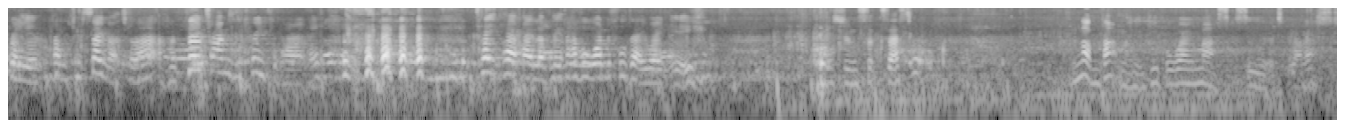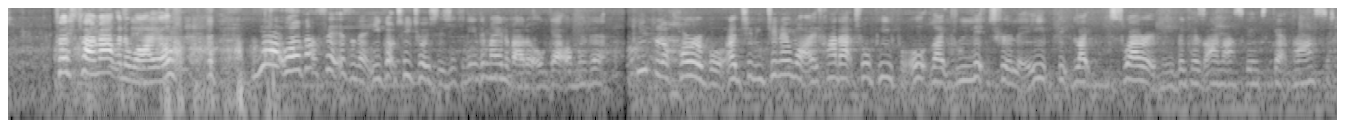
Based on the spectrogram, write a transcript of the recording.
Brilliant. Thank you so much for that. Third time's the treat, apparently. take care, my lovely, and have a wonderful day, won't you? Mission successful. Not that many people wearing masks either, to be honest. First time out in a while. yeah, well, that's it, isn't it? You've got two choices. You can either moan about it or get on with it. People are horrible. Actually, do you know what? I've had actual people, like, literally, be, like, swear at me because I'm asking to get past.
